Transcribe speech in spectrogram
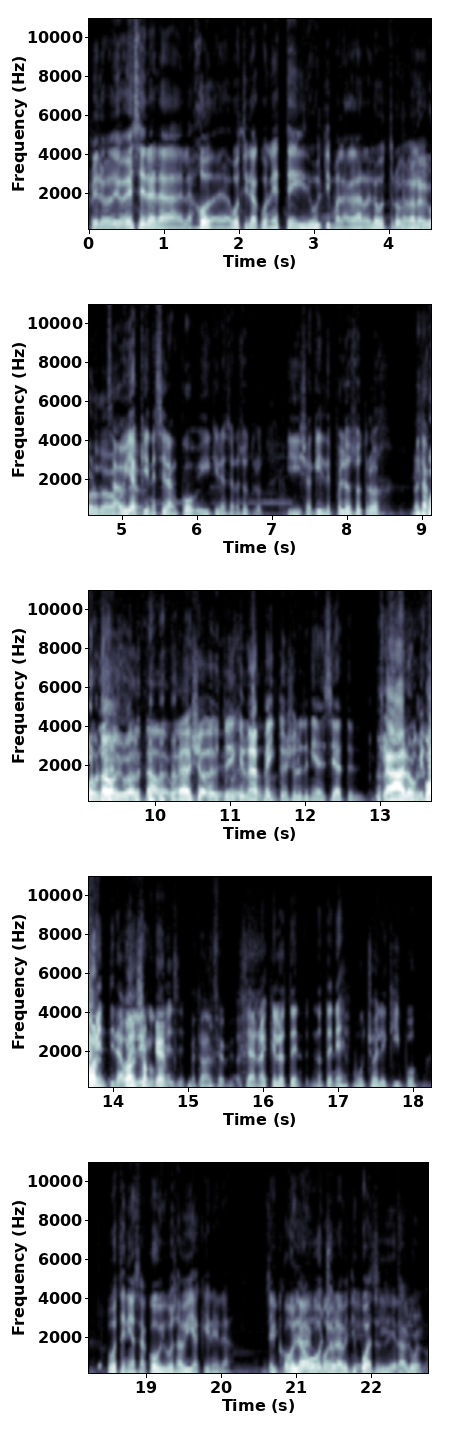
Pero digo, esa era la, la joda, era vos tirás con este y de última la agarra el otro. La agarra el gordo, Sabías quiénes eran Kobe y quiénes eran nosotros. Y Shaquille, después los otros no te importaba acordás. igual. Cortaba igual. Claro, yo, Eh, ustedes dijeron eh, a Peyton, yo lo tenía de Seattle. Claro, Porque con, también tiraba con lejos John con Kemp. O sea, no es que lo ten- no tenés mucho al equipo. Vos tenías a Kobe, vos sabías quién era. Sí, Eh, Kobe o la era como 8 o el- la 24. sí, era tal el cual. 1.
